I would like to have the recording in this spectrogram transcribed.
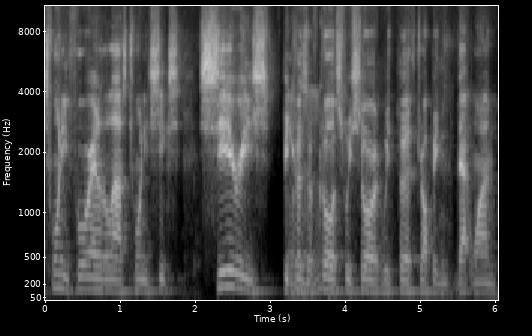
24 out of the last 26 series because, mm-hmm. of course, we saw it with Perth dropping that one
